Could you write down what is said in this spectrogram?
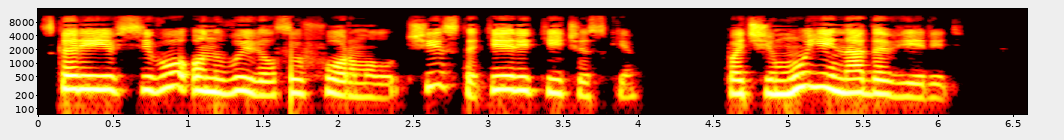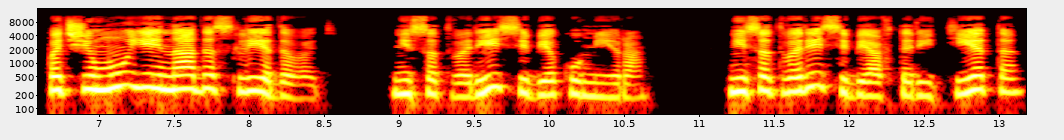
Скорее всего, он вывел свою формулу чисто теоретически, Почему ей надо верить? Почему ей надо следовать? Не сотвори себе кумира, не сотвори себе авторитета.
